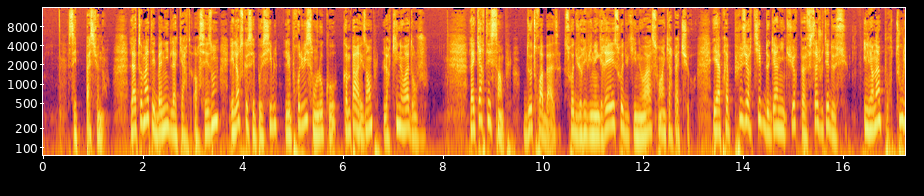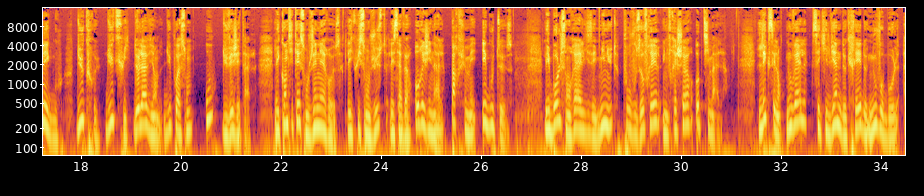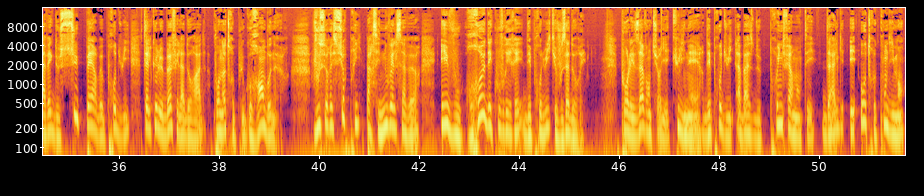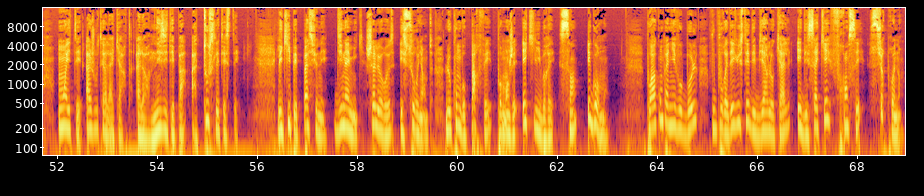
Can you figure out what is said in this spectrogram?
C'est passionnant. La tomate est bannie de la carte hors saison et lorsque c'est possible, les produits sont locaux, comme par exemple leur quinoa d'Anjou. La carte est simple, deux trois bases, soit du riz vinaigré, soit du quinoa, soit un carpaccio. Et après plusieurs types de garnitures peuvent s'ajouter dessus. Il y en a pour tous les goûts, du cru, du cuit, de la viande, du poisson ou du végétal. Les quantités sont généreuses, les cuissons justes, les saveurs originales, parfumées et goûteuses. Les bowls sont réalisés minutes pour vous offrir une fraîcheur optimale. L'excellente nouvelle, c'est qu'ils viennent de créer de nouveaux bowls avec de superbes produits tels que le bœuf et la dorade pour notre plus grand bonheur. Vous serez surpris par ces nouvelles saveurs et vous redécouvrirez des produits que vous adorez. Pour les aventuriers culinaires, des produits à base de prunes fermentées, d'algues et autres condiments ont été ajoutés à la carte, alors n'hésitez pas à tous les tester. L'équipe est passionnée, dynamique, chaleureuse et souriante, le combo parfait pour manger équilibré, sain et gourmand. Pour accompagner vos bowls, vous pourrez déguster des bières locales et des sakés français surprenants.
